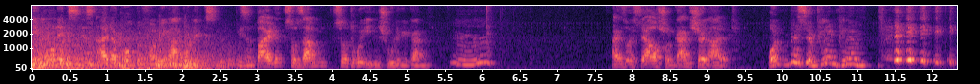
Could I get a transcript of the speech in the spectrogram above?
Dämonix ist ein alter Kumpel von Miraculix. Die sind beide zusammen zur Druidenschule gegangen. Also ist er auch schon ganz schön alt. Und ein bisschen plemplem.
